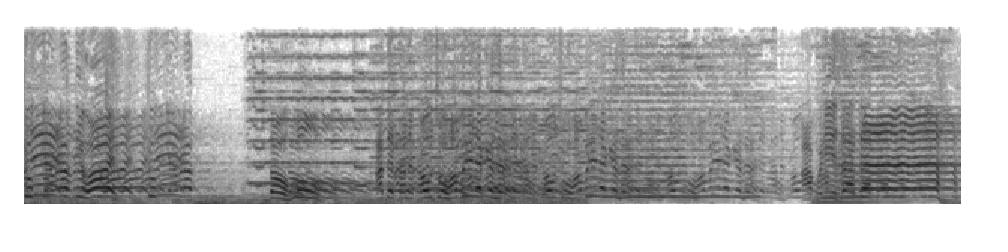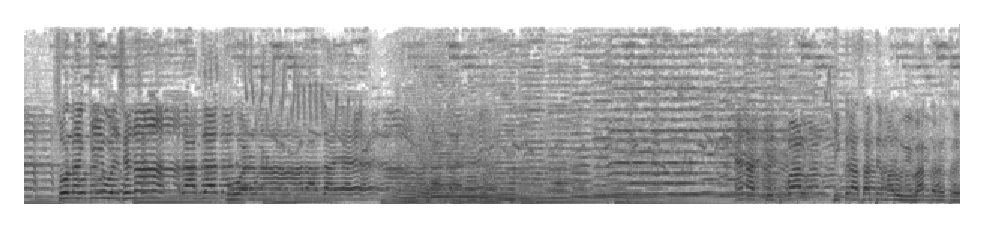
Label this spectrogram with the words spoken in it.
તું કેવડાવતી હોય, તું કેવડાવ તો હું આજે તને કહું છું સાંભળી લે કે છે? કહું છું સાંભળી લે કે કે છે આપણી સાથે સોલંકી વંશના રાજા ચુવરના રાજાએ એના તેજપાલ દીકરા સાથે મારો વિવાહ કર્યો છે.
